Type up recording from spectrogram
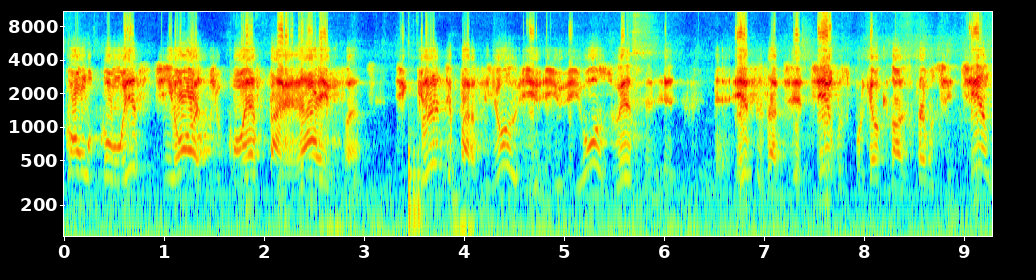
com, com este ódio, com esta raiva de grande parte, e, e, e uso esse, esses adjetivos, porque é o que nós estamos sentindo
